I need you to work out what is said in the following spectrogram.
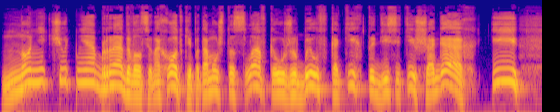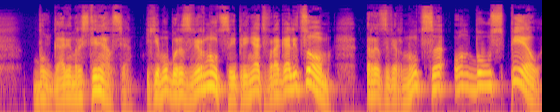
Но ничуть не обрадовался находке, потому что Славка уже был в каких-то десяти шагах, и... Булгарин растерялся. Ему бы развернуться и принять врага лицом. Развернуться он бы успел.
